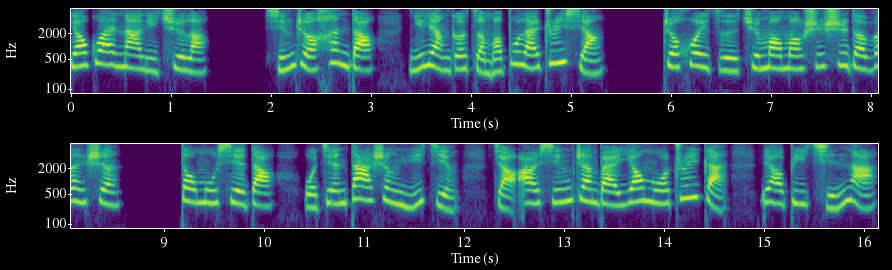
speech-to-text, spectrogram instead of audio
妖怪那里去了？”行者恨道：“你两个怎么不来追降？这惠子却冒冒失失的问甚？”斗木谢道：“我见大圣于景，叫二星战败妖魔追赶，料必擒拿。”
